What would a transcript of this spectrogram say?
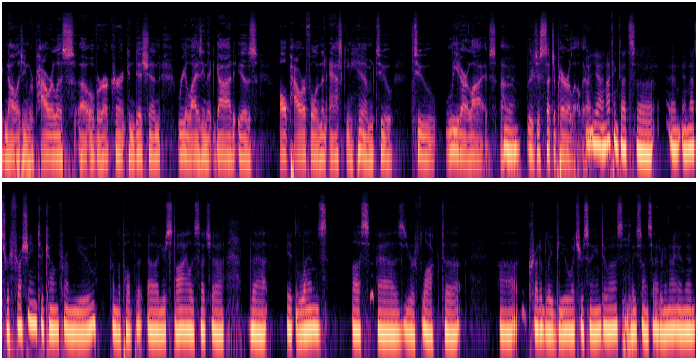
Acknowledging we're powerless uh, over our current condition, realizing that God is all powerful, and then asking Him to to lead our lives. Uh, There's just such a parallel there. Uh, yeah, and I think that's uh, and, and that's refreshing to come from you from the pulpit. Uh, your style is such a that it lends us as your flock to uh, credibly view what you're saying to us, at least on Saturday night, and then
